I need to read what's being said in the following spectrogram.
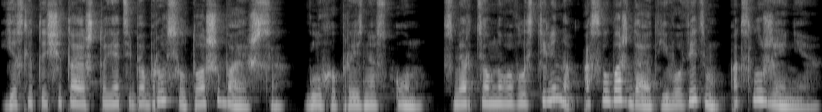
«Если ты считаешь, что я тебя бросил, то ошибаешься», – глухо произнес он. «Смерть темного властелина освобождает его ведьм от служения,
